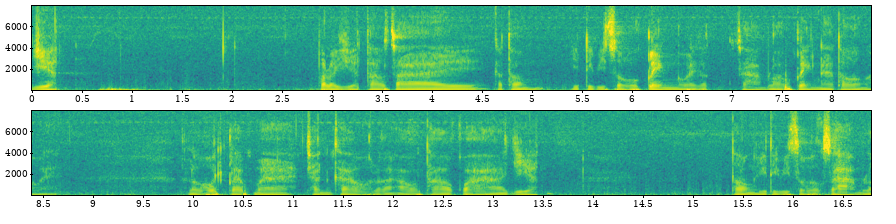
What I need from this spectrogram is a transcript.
เหยียด พอเราเหยียดเท้าซ้ายก็ต้องอิติปิโสเกรงเอาไว้สักสามรอบเกรงหน้าท้องเอาไว้ เราหดกลับมาชันเข่าแล้วก็เอาเท้าขวาเหยียดท้องอิติปิโสสักสามร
